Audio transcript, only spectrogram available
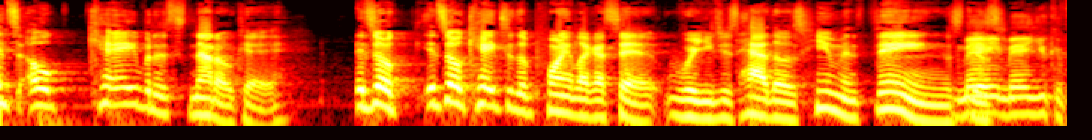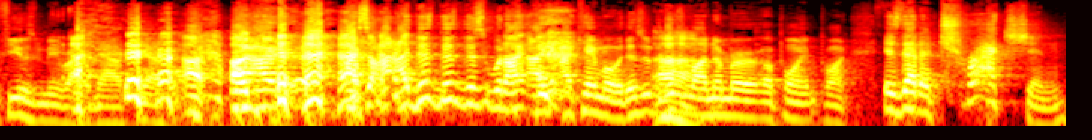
it's okay, but it's not okay. It's okay. It's okay to the point, like I said, where you just have those human things. Man, man, you confuse me right now. So I, this, this, this is what I, came up with. This, is- this Uh-huh. is my number uh, point point. Is that attraction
